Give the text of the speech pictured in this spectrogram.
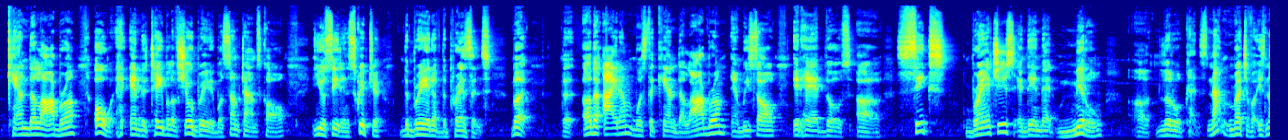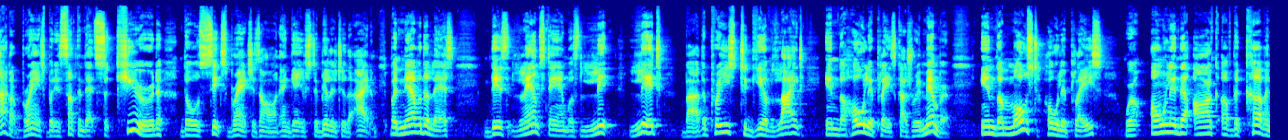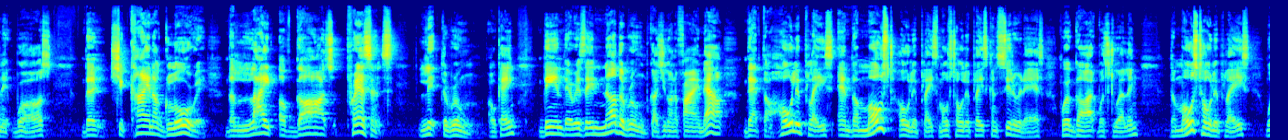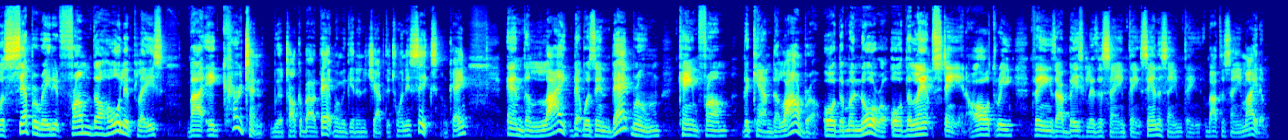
candelabra. Oh, and the table of showbread was sometimes called You'll see it in scripture, the bread of the presence. But the other item was the candelabra, and we saw it had those uh, six branches, and then that middle uh, little, it's not much of a, it's not a branch, but it's something that secured those six branches on and gave stability to the item. But nevertheless, this lampstand was lit lit by the priest to give light in the holy place. Because remember, in the most holy place, where only the Ark of the Covenant was, the Shekinah glory, the light of God's presence lit the room. Okay? Then there is another room because you're going to find out that the holy place and the most holy place, most holy place, consider it as where God was dwelling, the most holy place was separated from the holy place by a curtain. We'll talk about that when we get into chapter 26, okay? And the light that was in that room came from the candelabra or the menorah or the lampstand. All three things are basically the same thing, saying the same thing about the same item.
